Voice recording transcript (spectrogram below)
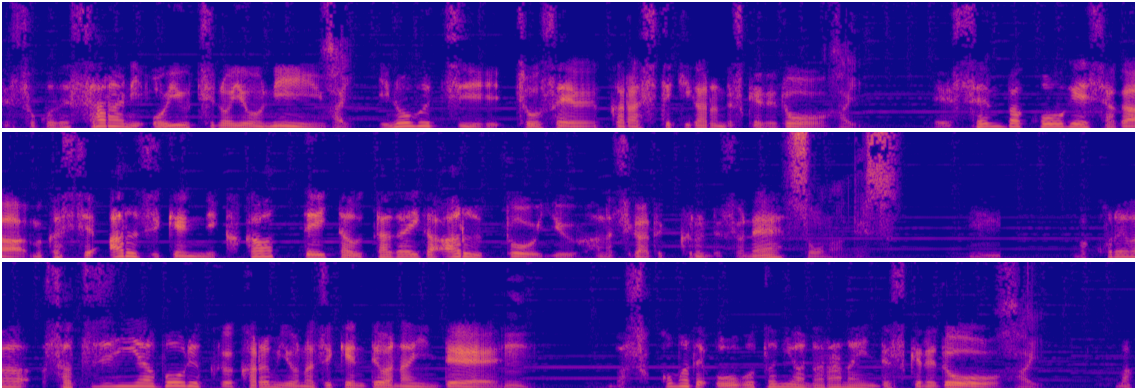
で、そこでさらに追い打ちのように、はい。井ノ口調査役から指摘があるんですけれど、はい。えー千葉工芸社が昔ある事件に関わっていた疑いがあるという話が出てくるんですよね。そうなんです。うんまあ、これは殺人や暴力が絡むような事件ではないんで、うん。まあ、そこまで大ごとにはならないんですけれど、はい。まあ、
